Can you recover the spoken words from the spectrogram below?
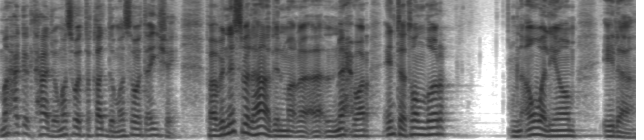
ما حققت حاجة وما سويت تقدم ما سويت أي شيء فبالنسبة لهذا الم- المحور أنت تنظر من أول يوم إلى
